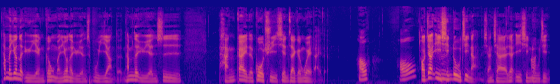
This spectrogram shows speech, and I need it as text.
他们用的语言跟我们用的语言是不一样的，他们的语言是涵盖的过去、现在跟未来的。哦哦哦，叫异星路径啊，想起来了，叫异星路径，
